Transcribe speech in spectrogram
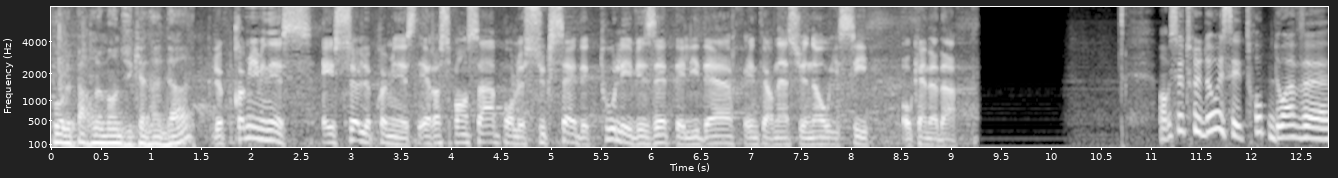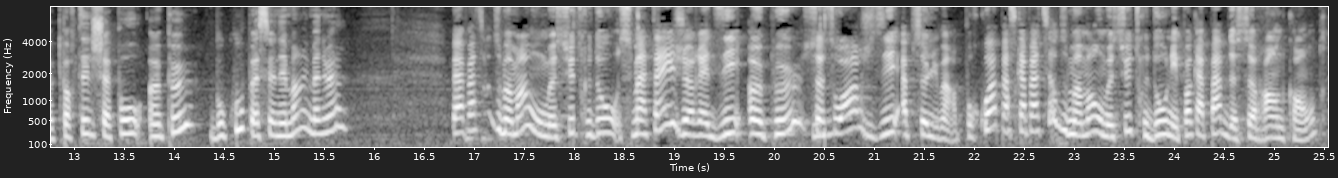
pour le Parlement du Canada. Le premier ministre, et seul le premier ministre, est responsable pour le succès de tous les visites des leaders internationaux ici au Canada. Bon, M. Trudeau et ses troupes doivent porter le chapeau un peu, beaucoup, passionnément, Emmanuel? Bien, à partir du moment où M. Trudeau, ce matin, j'aurais dit un peu, ce mm -hmm. soir, je dis absolument. Pourquoi? Parce qu'à partir du moment où M. Trudeau n'est pas capable de se rendre compte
